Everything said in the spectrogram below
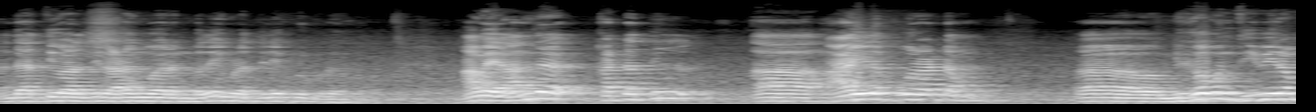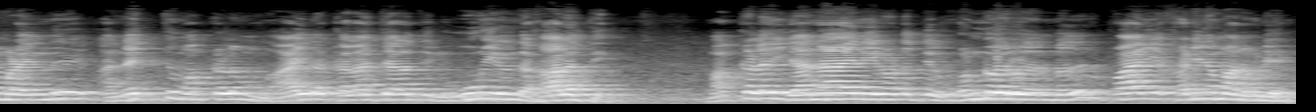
அந்த அத்திவாரத்தில் அடங்குவார் என்பதை இவ்விடத்திலே குறிப்பிடுகிறது அவை அந்த கட்டத்தில் ஆயுத போராட்டம் மிகவும் தீவிரமடைந்து அனைத்து மக்களும் ஆயுத கலாச்சாரத்தில் ஊறியிருந்த காலத்தில் மக்களை ஜனநாயக நீரோட்டத்தில் கொண்டு வருவது என்பது பாரிய கடினமான விடயம்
